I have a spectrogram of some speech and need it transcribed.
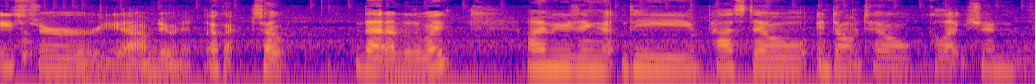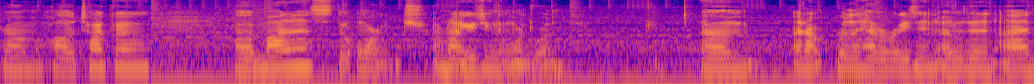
Easter, yeah, I'm doing it. Okay, so that out of the way. I'm using the Pastel and Don't Tell collection from Holo Taco, uh, minus the orange. I'm not using the orange one. Um, I don't really have a reason other than I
